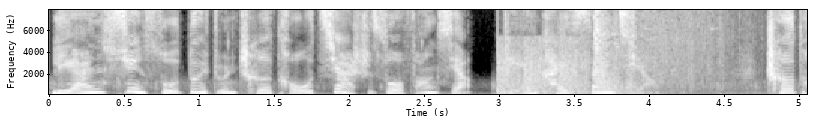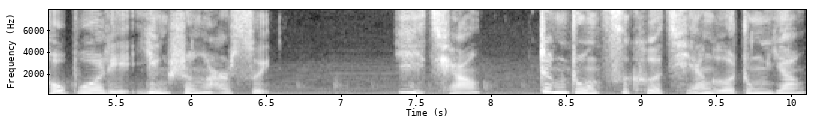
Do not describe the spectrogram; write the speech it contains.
李安迅速对准车头驾驶座方向，连开三枪，车头玻璃应声而碎，一枪正中刺客前额中央，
